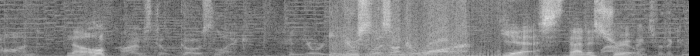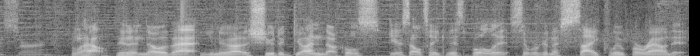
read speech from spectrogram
pond? No? I'm still ghost-like. And you're useless underwater. Yes, that is Wow, true. Thanks for the concern. Wow, didn't know that. You knew how to shoot a gun, Knuckles. Guess I'll take this bullet, so we're gonna Cyloop around it.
